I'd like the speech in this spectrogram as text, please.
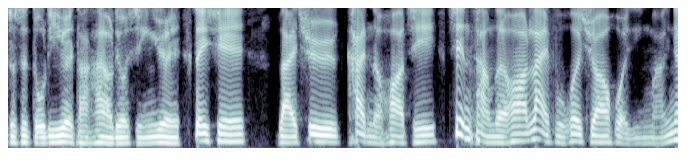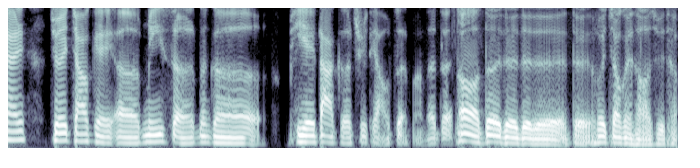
就是独立乐团还有流行音乐这些。来去看的话，其实现场的话，live 会需要混音嘛？应该就会交给呃 Miser 那个 PA 大哥去调整嘛，对不对？哦，对对对对对会交给他去调，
